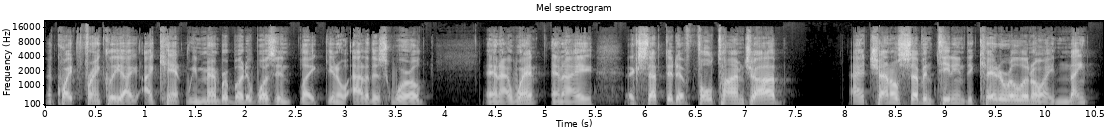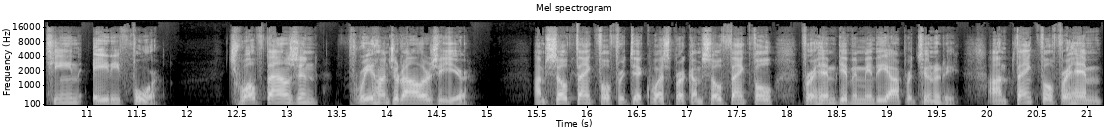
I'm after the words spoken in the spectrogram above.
And quite frankly, I, I can't remember, but it wasn't like, you know, out of this world. And I went and I accepted a full time job at Channel 17 in Decatur, Illinois, 1984. $12,300 a year. I'm so thankful for Dick Westbrook. I'm so thankful for him giving me the opportunity. I'm thankful for him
